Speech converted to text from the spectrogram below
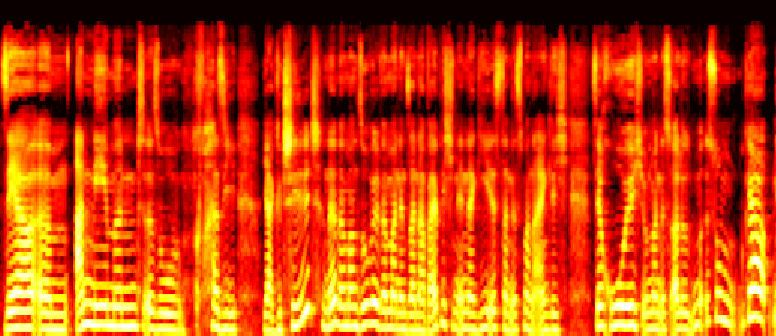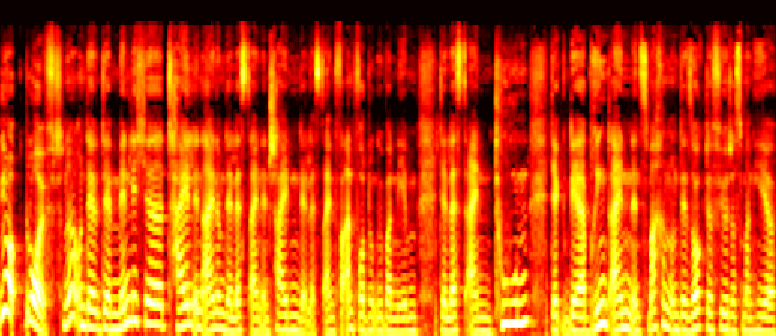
sehr ähm, annehmend, äh, so quasi ja gechillt, ne? wenn man so will. Wenn man in seiner weiblichen Energie ist, dann ist man eigentlich sehr ruhig und man ist alle ist so ja ja läuft. Ne? Und der der männliche Teil in einem, der lässt einen entscheiden, der lässt einen Verantwortung übernehmen, der lässt einen tun, der der bringt einen ins Machen und der sorgt dafür, dass man hier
